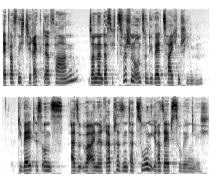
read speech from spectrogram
etwas nicht direkt erfahren, sondern dass sich zwischen uns und die Welt Zeichen schieben. Die Welt ist uns also über eine Repräsentation ihrer selbst zugänglich.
